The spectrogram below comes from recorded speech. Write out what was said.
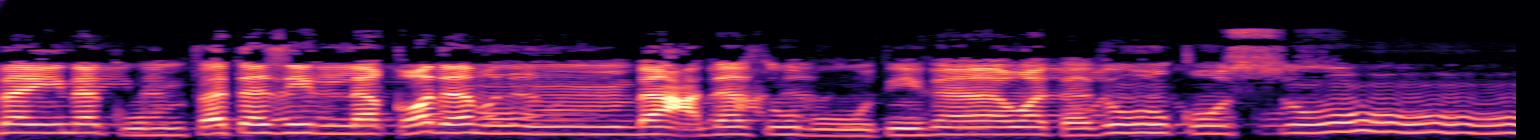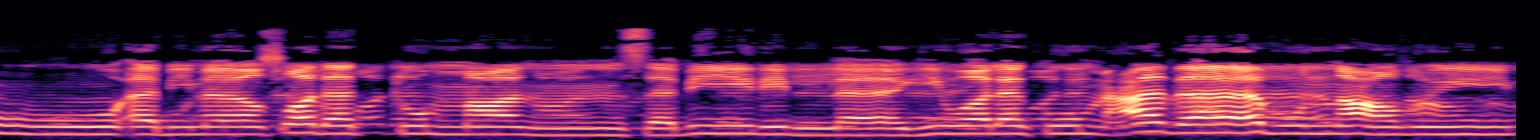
بينكم فتزل قدم بعد ثبوتها وتذوقوا السوء بما صددتم عن سبيل الله ولكم عذاب عظيم.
